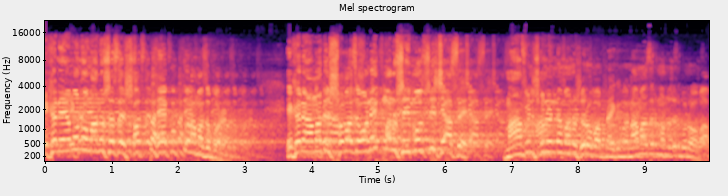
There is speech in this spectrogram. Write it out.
এখানে এমনও মানুষ আছে, সপ্তাহে একক তো নামাজও পড়ে না। এখানে আমাদের সমাজে অনেক মানুষ এই মসজিদে আছে। মাহফিল শুনেন না মানুষের অভাব নাই, কিন্তু নামাজের মানুষের বড় অভাব।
